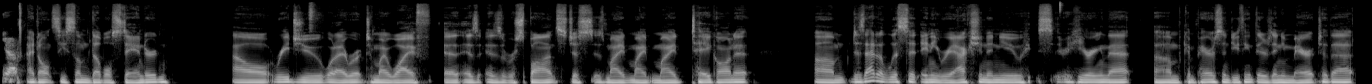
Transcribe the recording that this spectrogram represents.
Yeah. I don't see some double standard. I'll read you what I wrote to my wife as as a response, just as my my my take on it. Um, does that elicit any reaction in you hearing that um, comparison? Do you think there's any merit to that?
